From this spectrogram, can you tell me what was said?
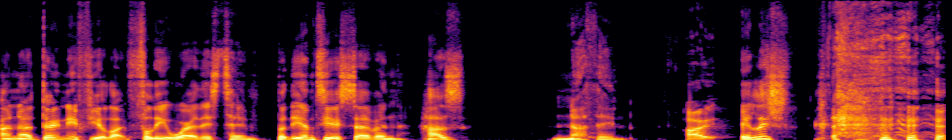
and I don't know if you're like fully aware of this, Tim, but the MT07 has nothing. I It literally,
